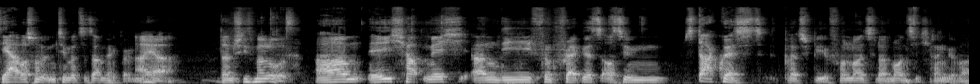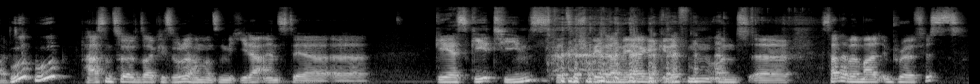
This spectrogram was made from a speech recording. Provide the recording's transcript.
der aber schon mit dem Thema zusammenhängt. Ah ja, dann schieß mal los. Ähm, ich habe mich an die fünf Fragments aus dem StarQuest Brettspiel von 1990 rangewagt. Wup, wup. Passend zu unserer Episode haben wir uns nämlich jeder eins der äh, GSG-Teams, dazu später mehr, gegriffen und äh, Santa bemalt Imperial Fists,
